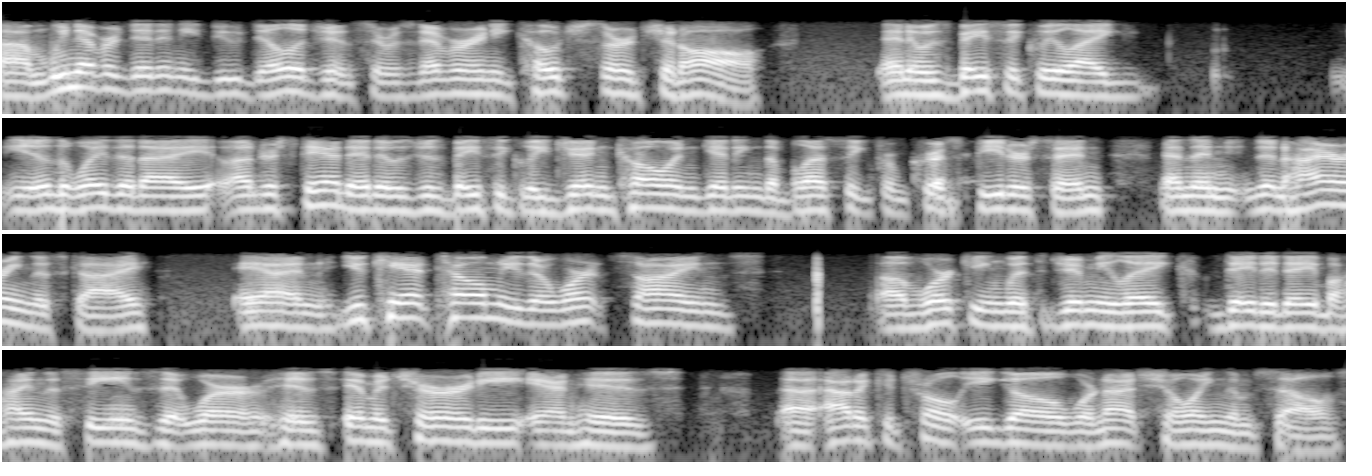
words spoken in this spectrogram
um, we never did any due diligence. There was never any coach search at all, and it was basically like, you know, the way that I understand it, it was just basically Jen Cohen getting the blessing from Chris Peterson, and then then hiring this guy. And you can't tell me there weren't signs of working with Jimmy Lake day to day behind the scenes that where his immaturity and his uh, out of control ego were not showing themselves.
